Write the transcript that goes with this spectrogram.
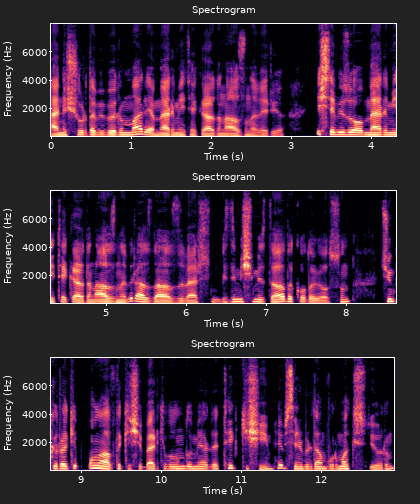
Yani şurada bir bölüm var ya mermiyi tekrardan ağzına veriyor. İşte biz o mermiyi tekrardan ağzına biraz daha hızlı versin. Bizim işimiz daha da kolay olsun. Çünkü rakip 16 kişi. Belki bulunduğum yerde tek kişiyim. Hepsini birden vurmak istiyorum.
